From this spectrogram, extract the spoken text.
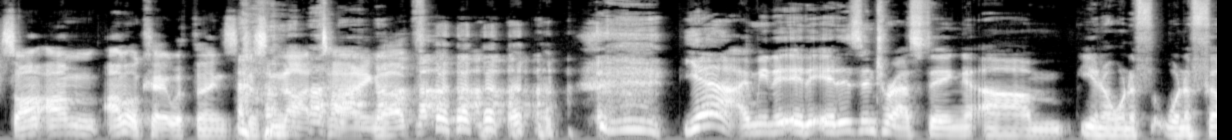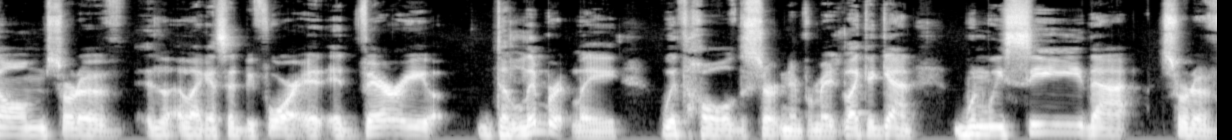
So I'm I'm, okay with things just not tying up. yeah, I mean, it, it is interesting. Um, you know, when a when a film sort of, like I said before, it, it very deliberately withholds certain information. Like again, when we see that sort of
